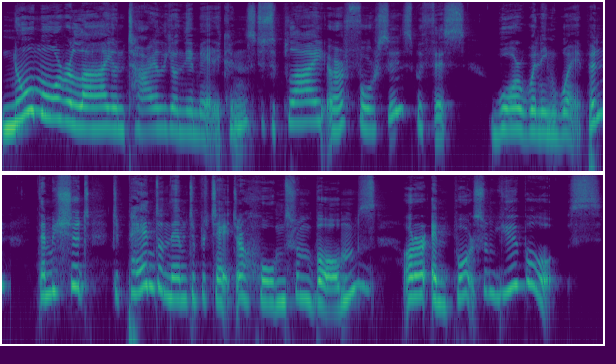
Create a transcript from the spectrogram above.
no more rely entirely on the Americans to supply our forces with this war winning weapon, then we should depend on them to protect our homes from bombs or our imports from U boats.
